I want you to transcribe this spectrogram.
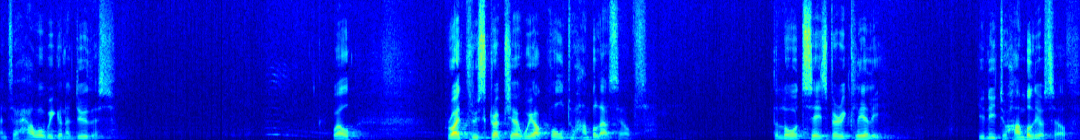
And so, how are we going to do this? Well, right through Scripture, we are called to humble ourselves. The Lord says very clearly, you need to humble yourself.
